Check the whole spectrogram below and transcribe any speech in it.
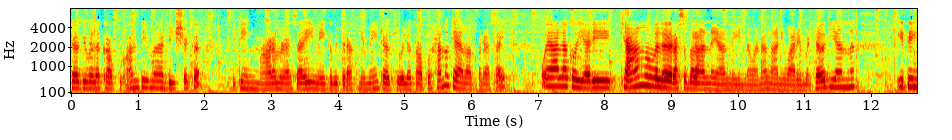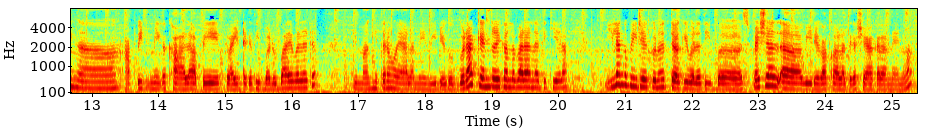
ටර්කිවල කපු අන්තිම ඩිශ්ෂ එක. ඉතින් මාරම රසයි මේක විතරක් නෙමෙයි ටර්කිවල කපු හැම කෑමක්ම රසයි. ඔයාලා කොයිරි කෑමවල රස බලන්න යන්න ඉන්නවන අනිවාරයමට කියන්න ඉතිං අපි මේක කාලා අපේ ෆ්ලයිට් එක ති බඩු බයවලට තිමං හිතන ඔයාලා මේ වීඩියක ගොඩක් කෙන්ට්‍රයි කල බලන්න ඇති කියලා. ඊළඟ වීඩියකුණුත් ටර්කි වල තිබ ස්පෙෂල් වීඩිය එකක් කාලතක ෂයා කරන්න එනවා.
